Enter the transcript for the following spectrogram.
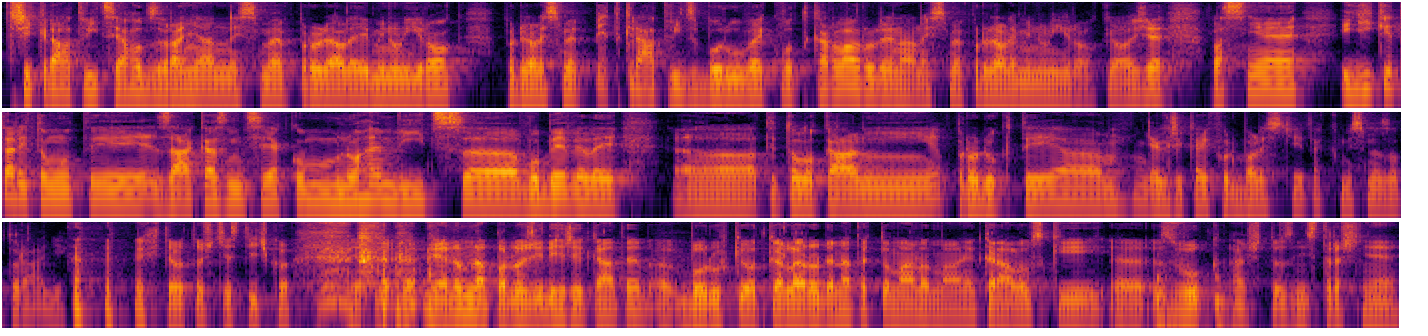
třikrát víc jahod z Vraňan, než jsme prodali minulý rok. Prodali jsme pětkrát víc borůvek od Karla Rodena, než jsme prodali minulý rok. Jo. Že vlastně i díky tady tomu ty zákazníci jako mnohem víc uh, objevili uh, tyto lokální produkty a jak říkají fotbalisti, tak my jsme za to rádi. Chtěl to štěstíčko. Mě jenom napadlo, že když říkáte borůvky od Karla Rodena, tak to má normálně královský eh, zvuk, až to zní strašně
